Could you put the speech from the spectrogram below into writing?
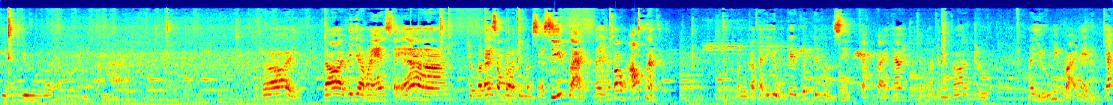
Kia nó dư quá rồi rồi bây giờ mà em sẽ à, trùm vào đây xong rồi thì mình sẽ siết lại. Đây nó có một ốc nè mình có thể dùng cây vít để mình siết chặt lại ha cho nó đừng có trượt. Nó giữ miếng vải này được chắc.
